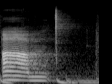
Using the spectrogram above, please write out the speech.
um,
